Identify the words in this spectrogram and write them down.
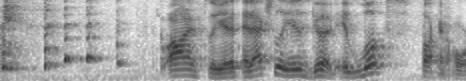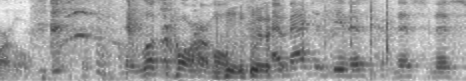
Honestly, it, it actually is good. It looks fucking horrible. It looks horrible. it might just be this this this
